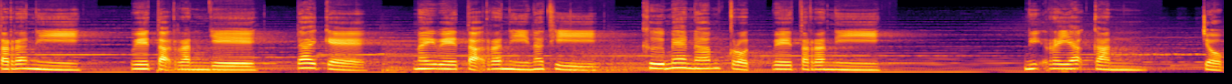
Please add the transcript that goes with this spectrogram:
ตรณี เวตรัญเย ได้แก่ ในเวตรณีนาที คือแม่น้ำกรดเวตรณี นิระยะกัน จบ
